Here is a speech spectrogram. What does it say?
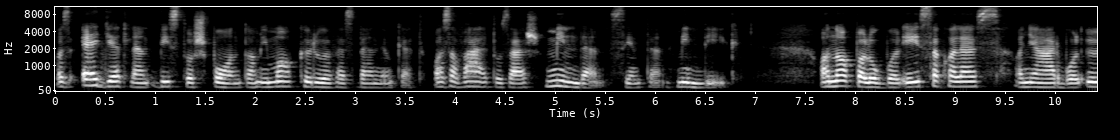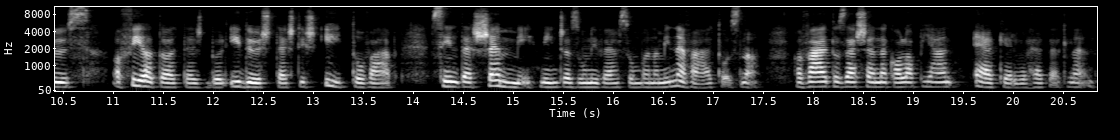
Az egyetlen biztos pont, ami ma körülvesz bennünket, az a változás minden szinten, mindig. A nappalokból éjszaka lesz, a nyárból ősz, a fiatal testből idős test, és így tovább. Szinte semmi nincs az univerzumban, ami ne változna. A változás ennek alapján elkerülhetetlen.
